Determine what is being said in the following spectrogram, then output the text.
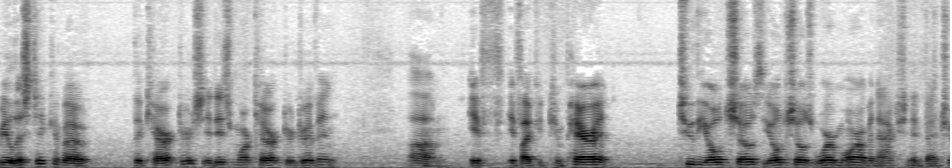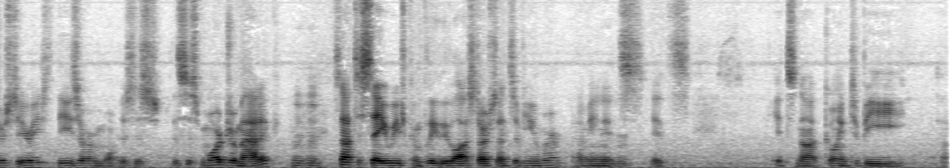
realistic about the characters. It is more character driven. Um, if if I could compare it to the old shows, the old shows were more of an action adventure series. These are more. This is this is more dramatic. Mm-hmm. It's not to say we've completely lost our sense of humor. I mean, Mhm. it's it's it's not going to be uh,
